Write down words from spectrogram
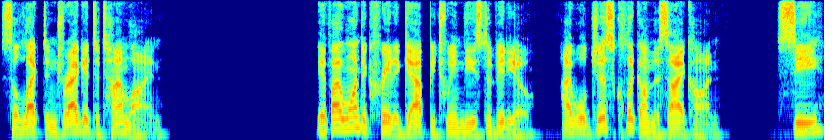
select and drag it to timeline. If I want to create a gap between these two video, I will just click on this icon. See,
